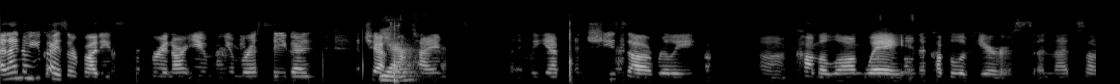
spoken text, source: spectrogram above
and I know you guys are buddies, Brynn, aren't you? You and Marissa, you guys chat yeah. sometimes. Yep, and she's uh, really uh, come a long way in a couple of years, and that's uh,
